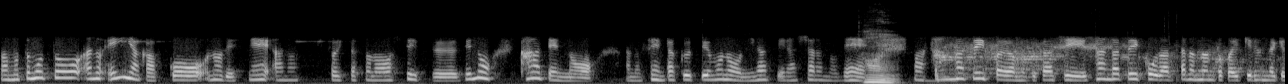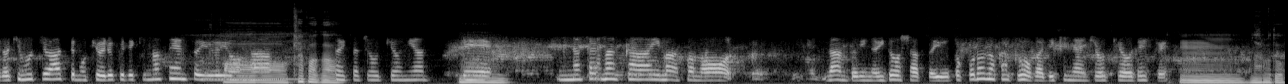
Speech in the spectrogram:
もともと園や学校のですねあのそういったその施設でのカーテンのあの選択っていうものを担っていらっしゃるので、はい、まあ、3月いっぱいは難しい、3月以降だったらなんとかいけるんだけど、気持ちはあっても協力できませんというような、そういった状況にあって、なかなか今、そのランドリーの移動車というところの確保ができない状況です。うんなるほど。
